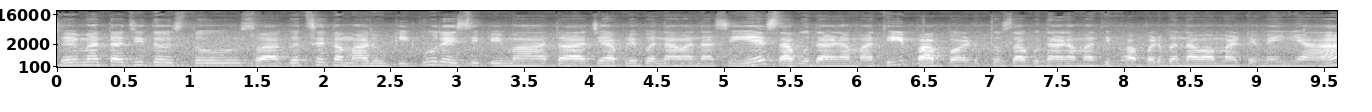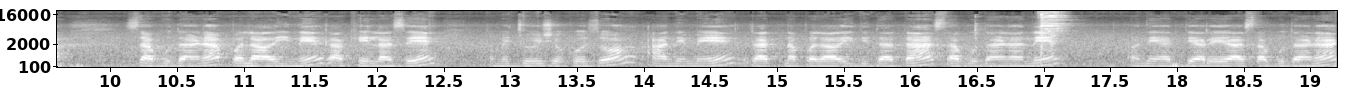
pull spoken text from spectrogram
જય માતાજી દોસ્તો, સ્વાગત છે તમારું કીકુ રેસીપીમાં. તો આજે આપણે બનાવવાના છીએ સાબુદાણામાંથી પાપડ. તો સાબુદાણામાંથી પાપડ બનાવવા માટે મેં અહીંયા સાબુદાણા પલાળીને રાખેલા છે. તમે જોઈ શકો છો, આને મેં રાતના પલાળી દીધા હતા સાબુદાણાને. અને અત્યારે આ સાબુદાણા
